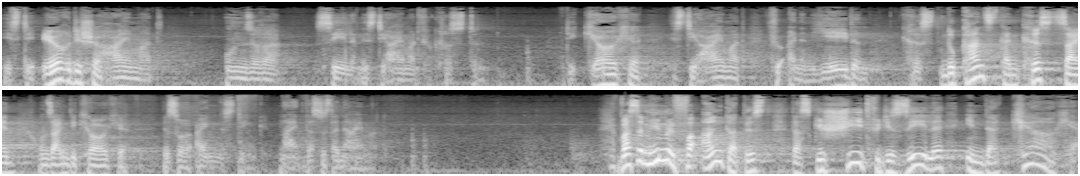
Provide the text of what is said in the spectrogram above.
ist die irdische Heimat unserer Seelen, ist die Heimat für Christen. Die Kirche ist die Heimat für einen jeden Christen. Du kannst kein Christ sein und sagen, die Kirche ist so ein eigenes Ding. Nein, das ist deine Heimat. Was im Himmel verankert ist, das geschieht für die Seele in der Kirche.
